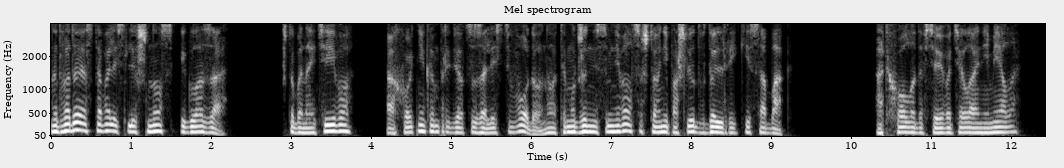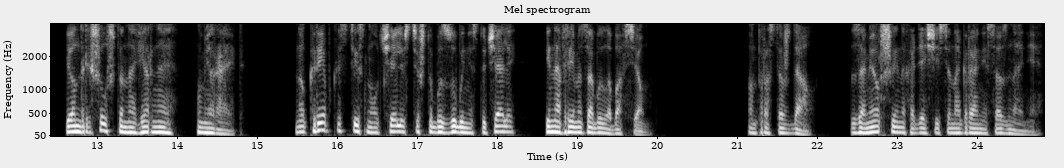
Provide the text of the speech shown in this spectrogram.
Над водой оставались лишь нос и глаза. Чтобы найти его, охотникам придется залезть в воду, но Темуджин не сомневался, что они пошлют вдоль реки собак. От холода все его тело онемело, и он решил, что, наверное, умирает. Но крепко стиснул челюсти, чтобы зубы не стучали, и на время забыл обо всем. Он просто ждал, замерзший и находящийся на грани сознания.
